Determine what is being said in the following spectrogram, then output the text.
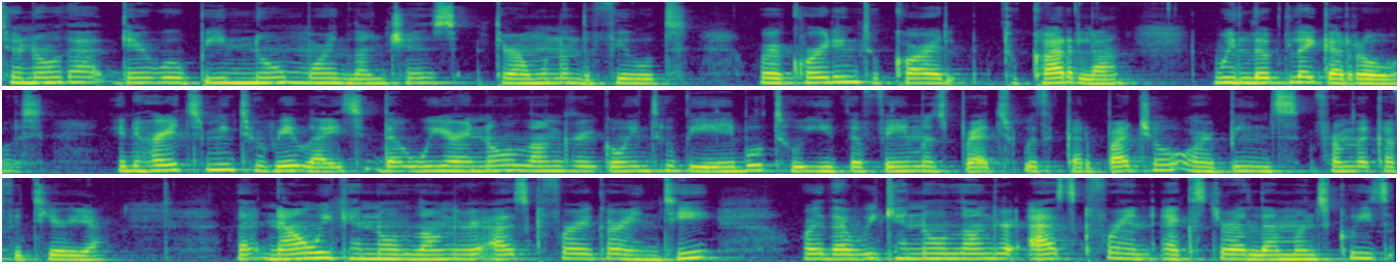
to know that there will be no more lunches thrown on the fields, where, according to, Car- to Carla, we looked like arrobas. It hurts me to realize that we are no longer going to be able to eat the famous breads with carpaccio or beans from the cafeteria. That now we can no longer ask for a guarantee, or that we can no longer ask for an extra lemon squeeze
